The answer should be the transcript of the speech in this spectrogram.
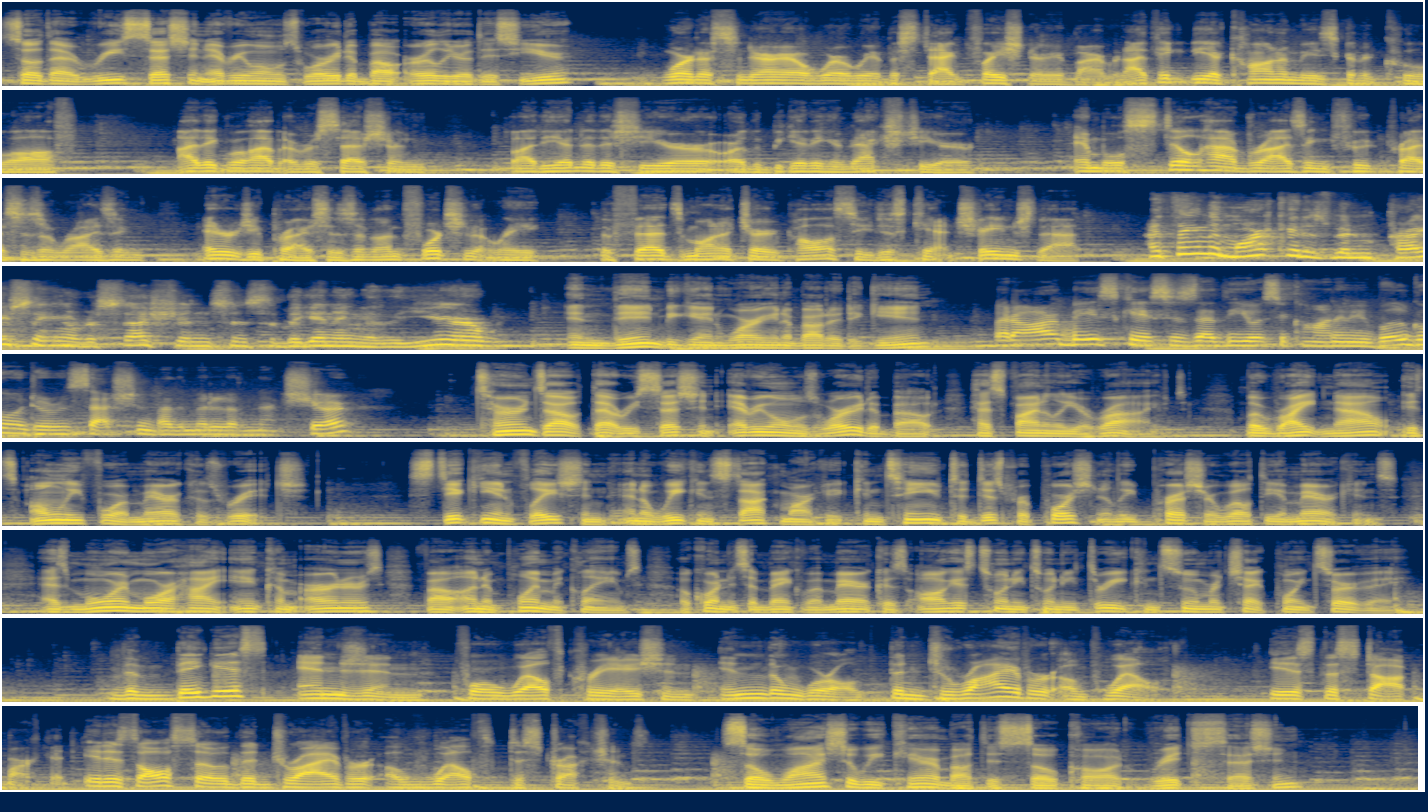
So that recession everyone was worried about earlier this year? We're in a scenario where we have a stagflationary environment. I think the economy is going to cool off. I think we'll have a recession by the end of this year or the beginning of next year. And we'll still have rising food prices and rising energy prices. And unfortunately, the Fed's monetary policy just can't change that. I think the market has been pricing a recession since the beginning of the year. And then began worrying about it again? But our base case is that the US economy will go into recession by the middle of next year. Turns out that recession everyone was worried about has finally arrived. But right now, it's only for America's rich. Sticky inflation and a weakened stock market continue to disproportionately pressure wealthy Americans as more and more high income earners file unemployment claims, according to Bank of America's August 2023 Consumer Checkpoint Survey. The biggest engine for wealth creation in the world, the driver of wealth, is the stock market. It is also the driver of wealth destruction. So, why should we care about this so called richcession?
